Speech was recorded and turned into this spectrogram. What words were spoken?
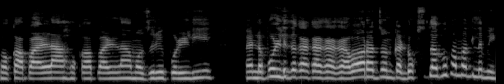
होका पाळला होका पाळला मजुरी पडली. म्हणलं पडली तर काका काका वावरात जाऊन का डोकं दाबू का म्हटलं मी?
